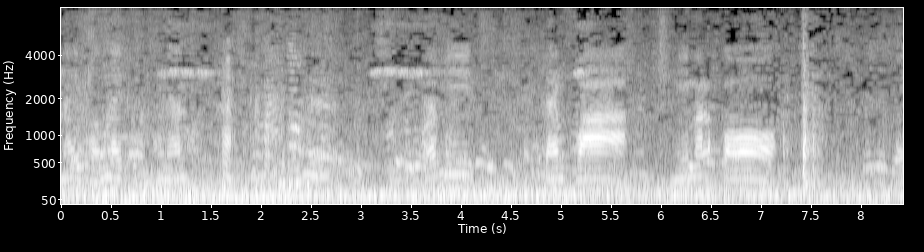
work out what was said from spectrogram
ในของในสวนทั้งนั้น ค่ะ แล้วมีแตงกวา มีมะละกอไอ้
